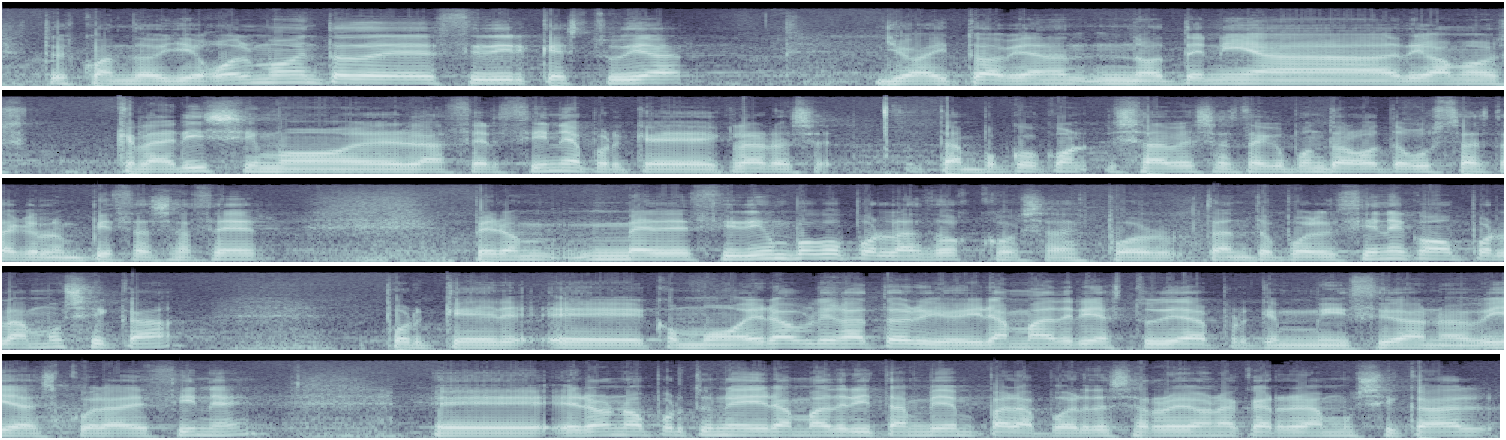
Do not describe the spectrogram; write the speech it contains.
Entonces cuando llegó el momento de decidir qué estudiar, yo ahí todavía no tenía, digamos, clarísimo el hacer cine porque claro, tampoco sabes hasta qué punto algo te gusta hasta que lo empiezas a hacer, pero me decidí un poco por las dos cosas, por, tanto por el cine como por la música, porque eh, como era obligatorio ir a Madrid a estudiar porque en mi ciudad no había escuela de cine, eh, era una oportunidad de ir a Madrid también para poder desarrollar una carrera musical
